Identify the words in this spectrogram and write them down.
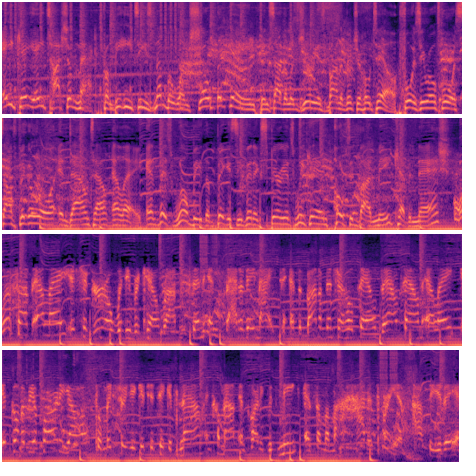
aka Tasha Mack, from BET's number one show, The Game, inside the luxurious Bonaventure Hotel, 404 South Figueroa in downtown LA. And this will be the biggest event experience weekend, hosted by me, Kevin Nash. What's up, LA? It's your girl, Wendy Raquel Robinson, and Saturday night at the Bonaventure Hotel, downtown LA. It's going to be a party, y'all. So make sure you get your tickets now and come out and party with me and some of my hottest friends. I'll see you there.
